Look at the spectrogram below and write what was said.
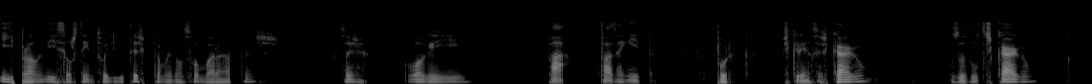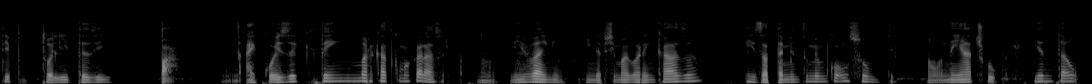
e para além disso eles têm toalhitas que também não são baratas. Ou seja, logo aí, pá, fazem guita. Porque as crianças cagam, os adultos cagam, tipo toalhitas e pá, há coisa que tem marcado como caraças. Não, nem venham. Ainda por cima agora em casa é exatamente o mesmo consumo. Tipo, não, nem há desculpas. E então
